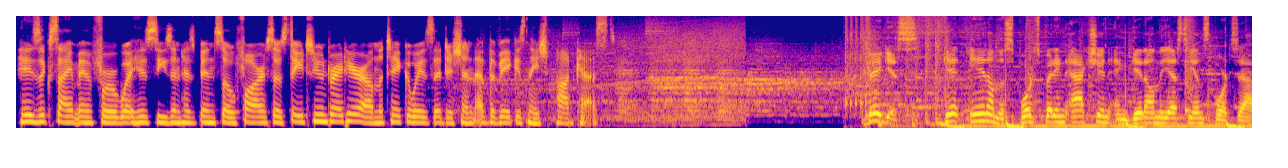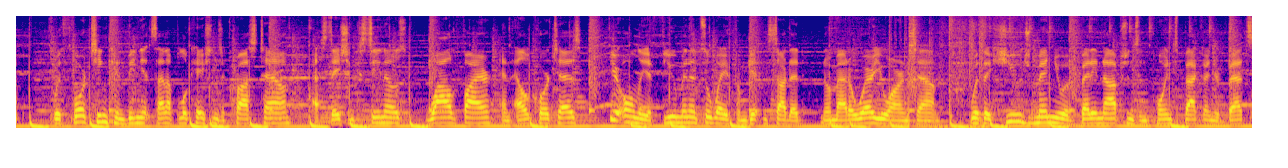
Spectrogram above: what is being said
his excitement for what his season has been so far. So stay tuned right here on the Takeaways edition of the Vegas Nation podcast. Vegas, get in on the sports betting action and get on the STN Sports app. With 14 convenient sign up locations across town at Station Casinos, Wildfire, and El Cortez, you're only a few minutes away from getting started, no matter where you are in town. With a huge menu of betting options and points back on your bets,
